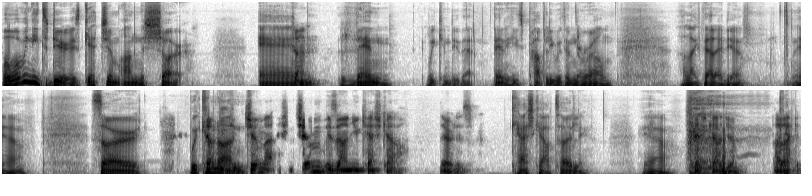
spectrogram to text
well, what we need to do is get Jim on the show. And Done. then we can do that. Then he's properly within the realm. I like that idea. Yeah. So we're coming on Jim. Jim is our new cash cow. There it is. Cash cow, totally. Yeah. Cash cow Jim. I like it.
